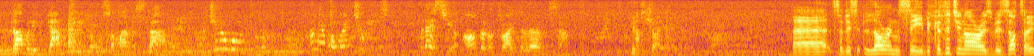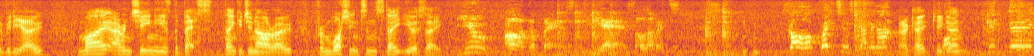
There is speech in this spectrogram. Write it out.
Lovely dumpling or some other stuff. But you know what? I never went to it. Bless you. I'm going to try to learn some. Good. I'm trying. Uh, so this Lauren C. Because of Gennaro's risotto video, my arancini is the best. Thank you, Gennaro, from Washington State, USA. You are the best. Yes, I love it. Go, questions coming up. Okay, keep going. Keep doing.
